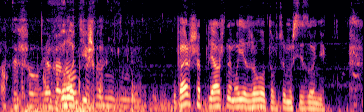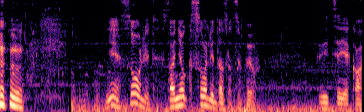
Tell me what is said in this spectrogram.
А ти що? Я казав, Золотішко. що сьогодні буде. Перше пляжне моє золото в цьому сезоні. Ні, солід. Саньок соліда зацепив. Дивіться яка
